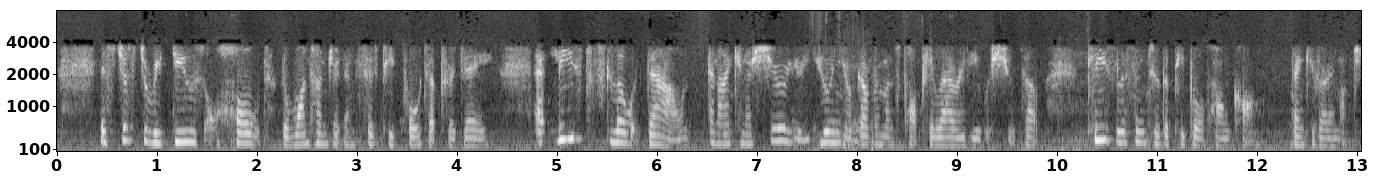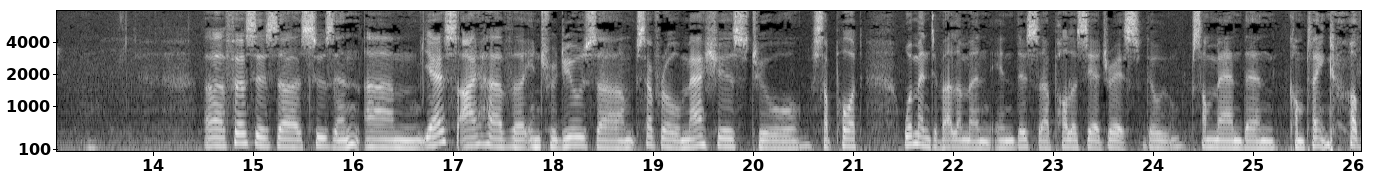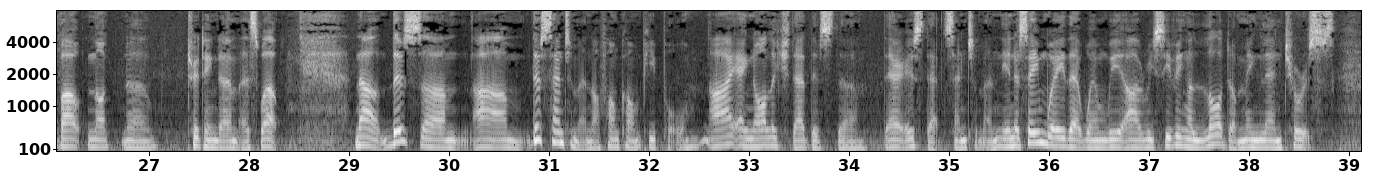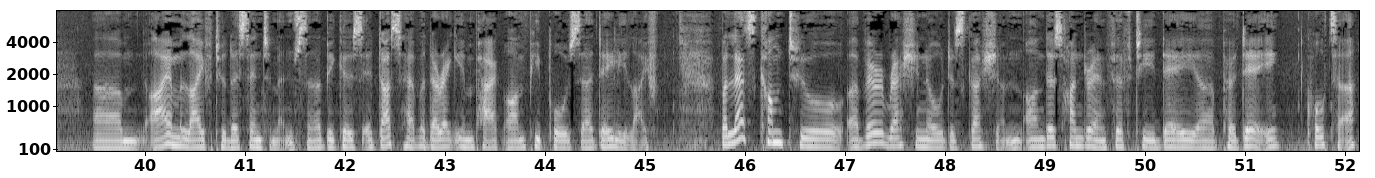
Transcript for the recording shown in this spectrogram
It's just to reduce or halt the 150 quota per day. At least slow it down, and I can assure you, you and your government's popularity will shoot up. Please listen to the people of Hong Kong. Thank you very much. Uh, first is uh, Susan. Um, yes, I have uh, introduced um, several measures to support women development in this uh, policy address, though some men then complained about not uh, treating them as well. Now, this um, um, this sentiment of Hong Kong people, I acknowledge that the, there is that sentiment. In the same way that when we are receiving a lot of mainland tourists um, I am alive to the sentiments uh, because it does have a direct impact on people's uh, daily life. But let's come to a very rational discussion on this 150 day uh, per day quota,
